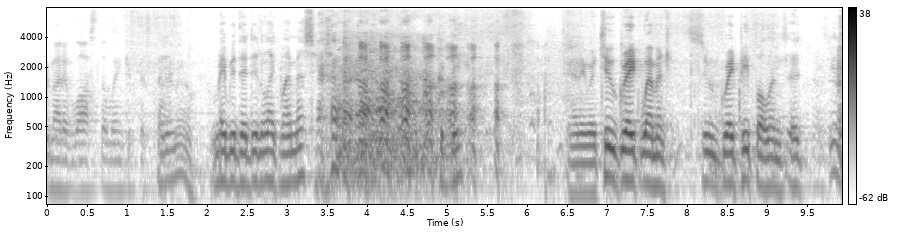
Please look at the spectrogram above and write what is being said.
We might have lost the link at this I point. don't know. Maybe they didn't like my message. Could be. Anyway, two great women, two great people, and uh, you know,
